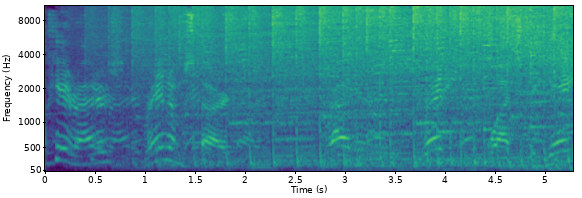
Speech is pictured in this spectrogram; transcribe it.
Okay, riders, random start. Riders, ready? Watch the game.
